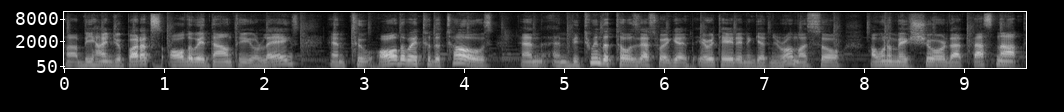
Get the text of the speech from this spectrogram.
uh, behind your buttocks, all the way down to your legs, and to all the way to the toes. And, and between the toes, that's where I get irritated and get neuroma. So I want to make sure that that's not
